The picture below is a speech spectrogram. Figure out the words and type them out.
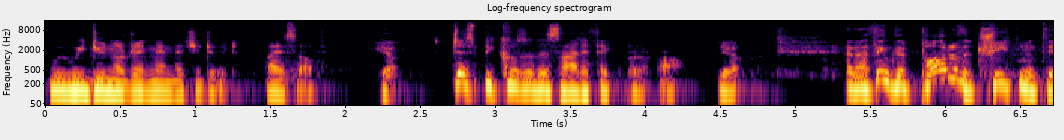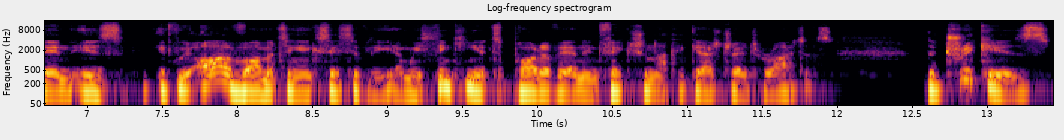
we, we do not recommend that you do it by yourself. Yeah. Just because of the side effect profile. Yeah. And I think that part of the treatment then is if we are vomiting excessively and we're thinking it's part of an infection like a gastroenteritis, the trick is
